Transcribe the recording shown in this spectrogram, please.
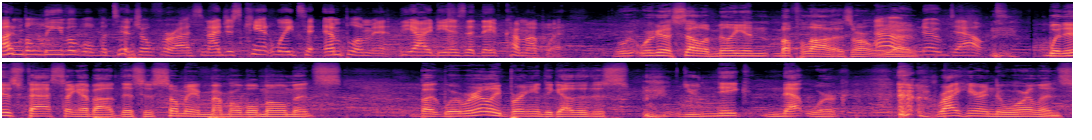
unbelievable potential for us. And I just can't wait to implement the ideas that they've come up with. We're, we're going to sell a million muffulettas, aren't we? Oh, yeah. no doubt. what is fascinating about this is so many memorable moments, but we're really bringing together this unique network right here in New Orleans.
